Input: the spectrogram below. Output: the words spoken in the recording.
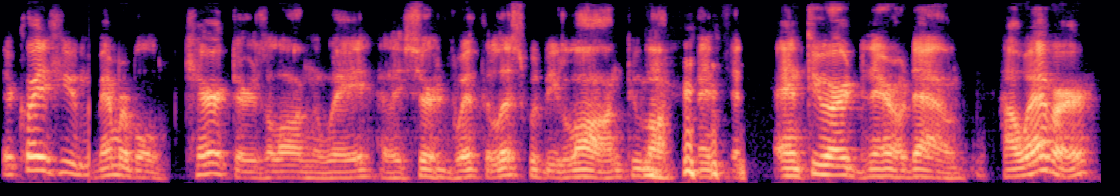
there are quite a few memorable characters along the way that I served with. The list would be long, too long to mention, and too hard to narrow down. However,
